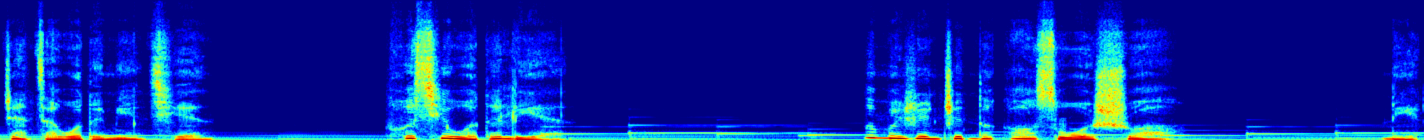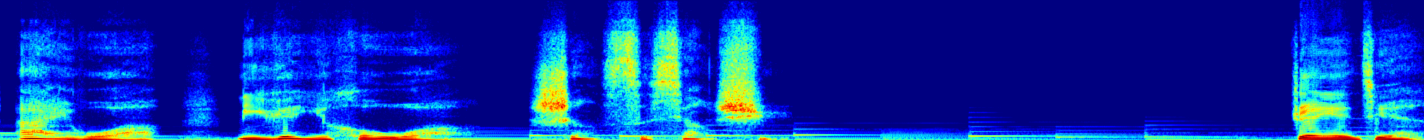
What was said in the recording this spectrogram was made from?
站在我的面前，托起我的脸，那么认真的告诉我说：“你爱我，你愿意和我生死相许。”转眼间，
